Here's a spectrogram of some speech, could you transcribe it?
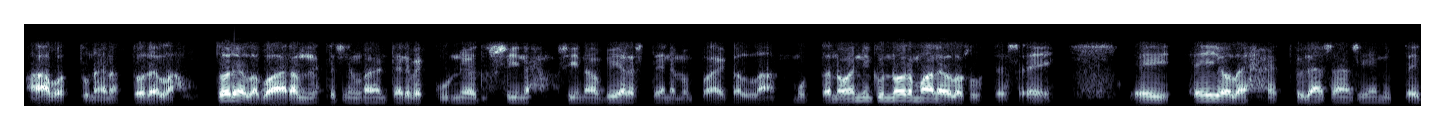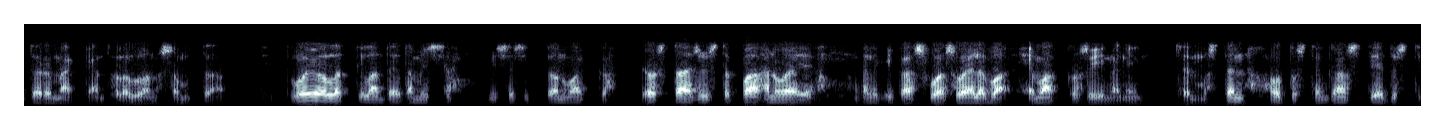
haavoittuneena todella, todella vaarallinen, että sellainen terve kunnioitus. Siinä, siinä on vielä sitten enemmän paikallaan. Mutta noin niin kuin normaaliolosuhteissa ei, ei, ei ole, että yleensä siihen nyt ei törmääkään tuolla luonnossa, mutta voi olla tilanteita, missä, missä sitten on vaikka jostain syystä pahnue ja jälkikasvua suojeleva emakko siinä, niin semmoisten otusten kanssa tietysti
